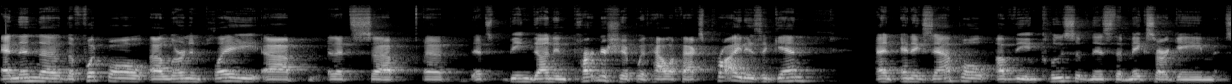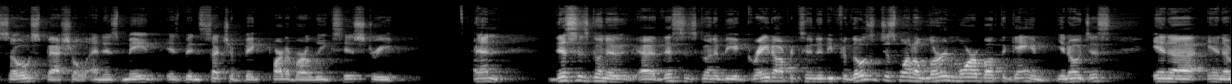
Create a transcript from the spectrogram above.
And then the the football uh, learn and play uh, that's uh, uh that's being done in partnership with Halifax Pride is again an, an example of the inclusiveness that makes our game so special and has made has been such a big part of our league's history. And this is going to uh, this is going to be a great opportunity for those who just want to learn more about the game. You know, just in a in a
